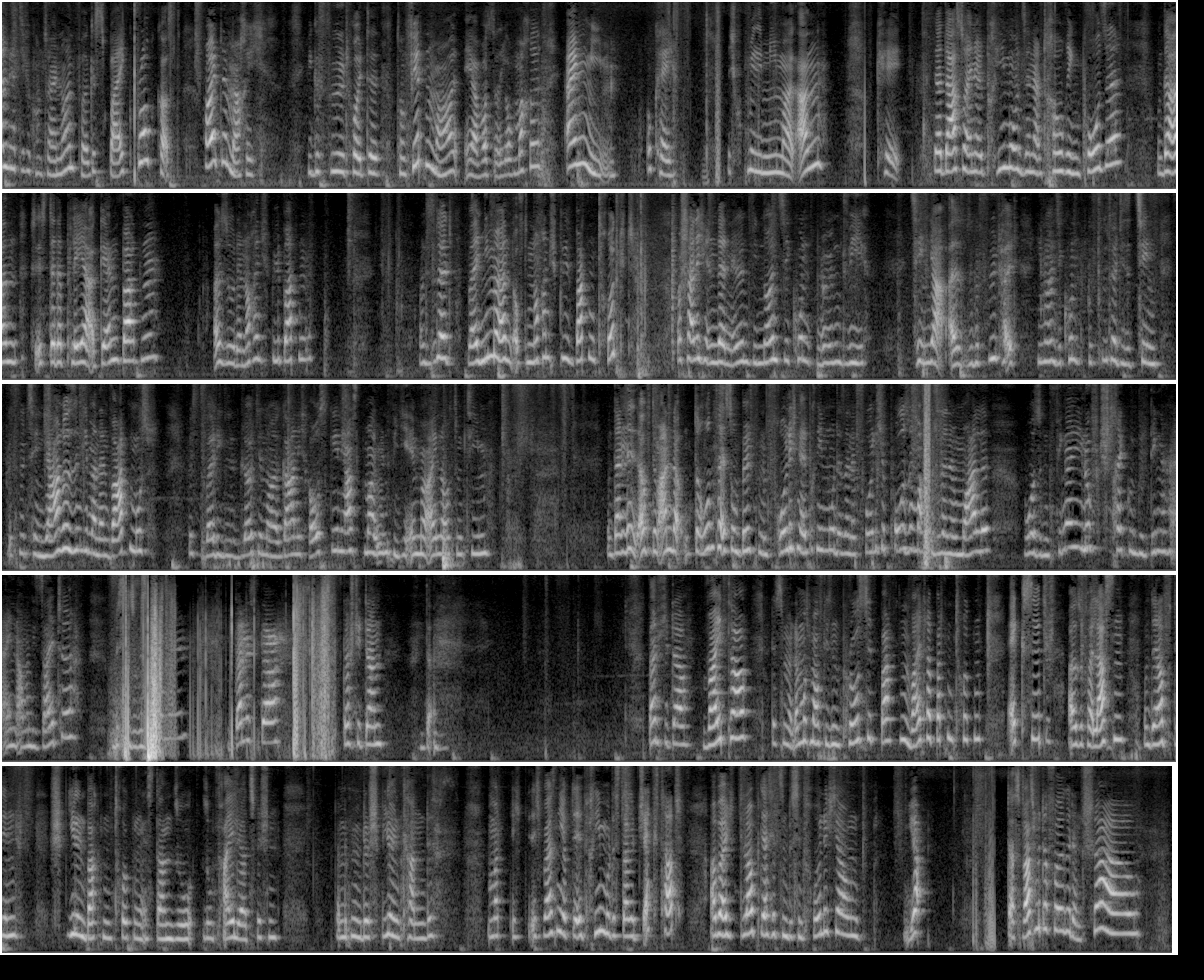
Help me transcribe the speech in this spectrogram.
Hallo, herzlich willkommen zu einer neuen Folge Spike Broadcast. Heute mache ich, wie gefühlt heute zum vierten Mal, ja, was ich auch mache, ein Meme. Okay, ich gucke mir die Meme mal an. Okay, da da ist so eine Primo in seiner traurigen Pose. Und dann ist da der Player Again Button. Also der noch ein Spiel-Button. Und es ist halt, weil niemand auf den noch ein Spiel-Button drückt, wahrscheinlich in den irgendwie 9 Sekunden irgendwie 10 Jahre, also gefühlt halt die 9 Sekunden, gefühlt halt diese 10, gefühlt 10 Jahre sind, die man dann warten muss, bis, weil die Leute mal gar nicht rausgehen erstmal irgendwie, immer einer aus dem Team. Und dann auf dem anderen, darunter ist so ein Bild von einem fröhlichen El Primo, der seine fröhliche Pose macht, also seine normale, wo er so den Finger in die Luft streckt und die Dinge einen Arm an die Seite. Ein bisschen sowieso. Und dann ist da da steht dann, dann, dann steht da weiter. Das, da muss man auf diesen Proceed-Button, Weiter-Button drücken, Exit, also verlassen und dann auf den Spielen-Button drücken. Ist dann so, so Pfeile dazwischen, damit man wieder spielen kann. Das, ich, ich weiß nicht, ob der Primo das da gejackt hat, aber ich glaube, der ist jetzt ein bisschen fröhlicher und ja. Das war's mit der Folge, dann ciao.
